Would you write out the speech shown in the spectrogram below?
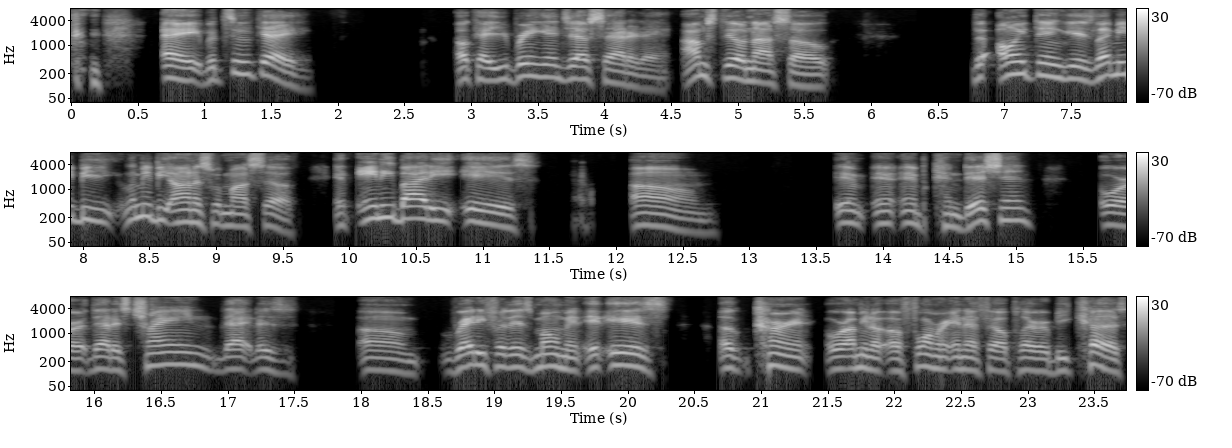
hey, but 2K, okay, you bring in Jeff Saturday. I'm still not sold. The only thing is, let me be let me be honest with myself. If anybody is um in, in, in condition or that is trained, that is um ready for this moment, it is a current or I mean a, a former NFL player because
